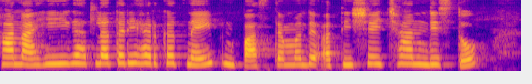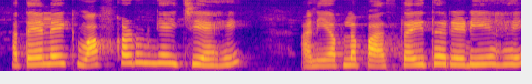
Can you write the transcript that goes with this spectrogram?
हा नाहीही घातला तरी हरकत नाही पण पास्त्यामध्ये अतिशय छान दिसतो. आता याला एक वाफ काढून घ्यायची आहे. आणि आपला पास्ता इथं रेडी आहे.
